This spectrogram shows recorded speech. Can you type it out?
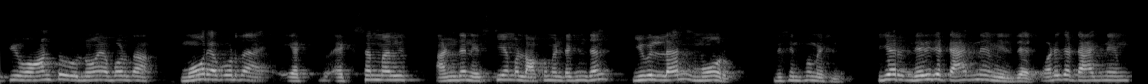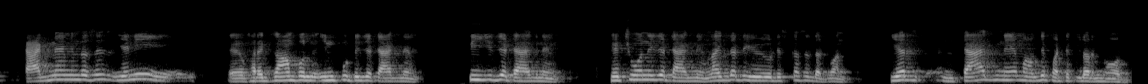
If you want to know about the more about the xml and then html documentation then you will learn more this information. Here there is a tag name is there. What is the tag name? Tag name in the sense any uh, for example input is a tag name. P is a tag name. H1 is a tag name. Like that you discussed that one. Here tag name of the particular node.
